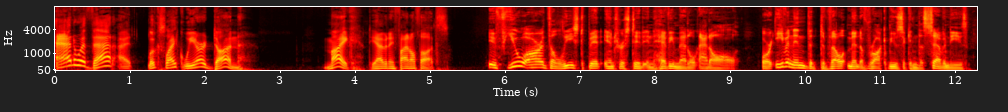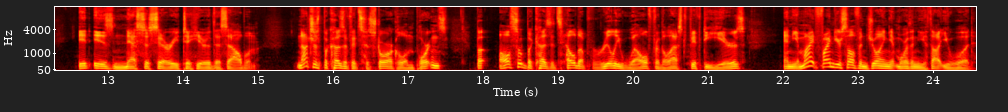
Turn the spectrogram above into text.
And with that, it looks like we are done. Mike, do you have any final thoughts? If you are the least bit interested in heavy metal at all, or even in the development of rock music in the 70s, it is necessary to hear this album. Not just because of its historical importance, but also because it's held up really well for the last 50 years, and you might find yourself enjoying it more than you thought you would.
